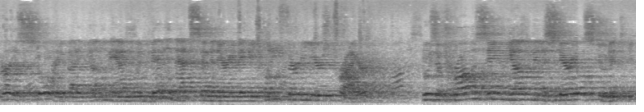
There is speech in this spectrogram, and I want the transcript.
heard a story about a young man who had been in that seminary maybe 20, 30 years prior, who was a promising young ministerial student.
